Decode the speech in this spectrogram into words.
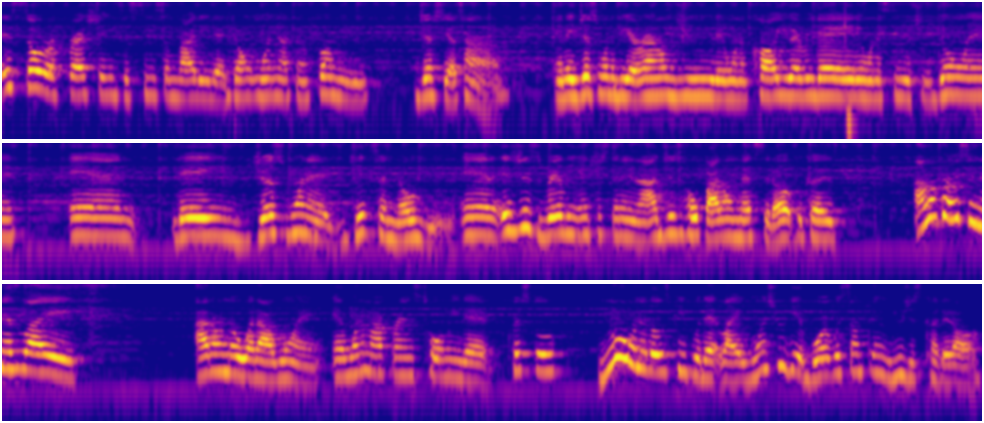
it's so refreshing to see somebody that don't want nothing from you, just your time. And they just want to be around you. They want to call you every day. They want to see what you're doing. And they just want to get to know you. And it's just really interesting. And I just hope I don't mess it up because I'm a person that's like, I don't know what I want. And one of my friends told me that, Crystal, you are one of those people that, like, once you get bored with something, you just cut it off.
